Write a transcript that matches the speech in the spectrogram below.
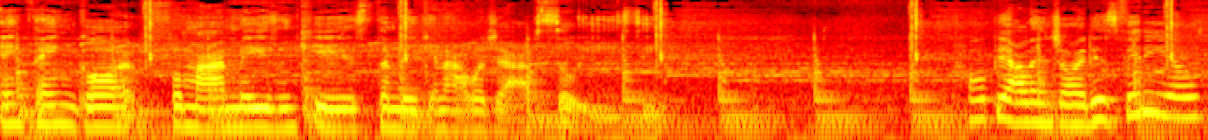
and thank God for my amazing kids for making our job so easy. Hope y'all enjoy this video.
